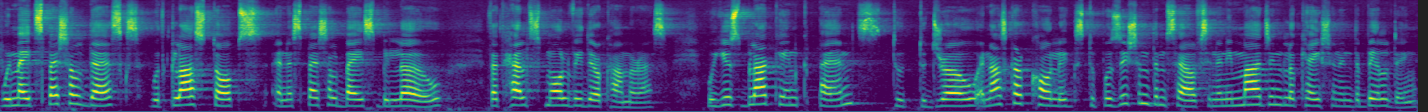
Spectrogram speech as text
we made special desks with glass tops and a special base below that held small video cameras. We used black ink pens to, to draw and ask our colleagues to position themselves in an imagined location in the building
